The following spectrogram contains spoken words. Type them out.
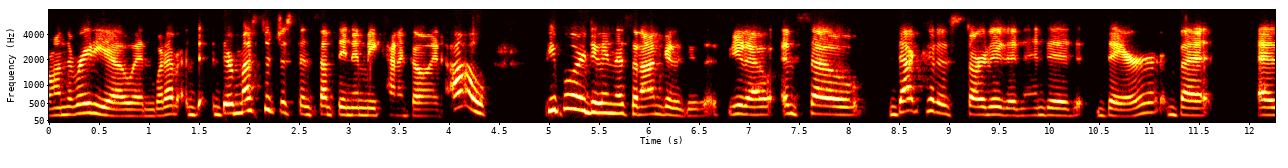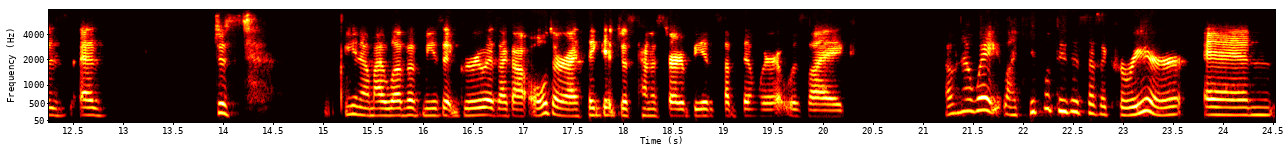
on the radio and whatever. There must have just been something in me kind of going, oh, people are doing this and I'm going to do this, you know? And so that could have started and ended there. But as, as just, you know, my love of music grew as I got older, I think it just kind of started being something where it was like, oh no, wait, like people do this as a career and,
